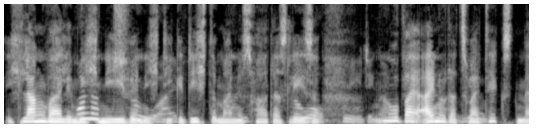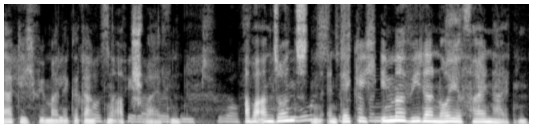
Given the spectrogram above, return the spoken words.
Ich langweile mich nie, wenn ich die Gedichte meines Vaters lese. Nur bei ein oder zwei Texten merke ich, wie meine Gedanken abschweifen. Aber ansonsten entdecke ich immer wieder neue Feinheiten.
